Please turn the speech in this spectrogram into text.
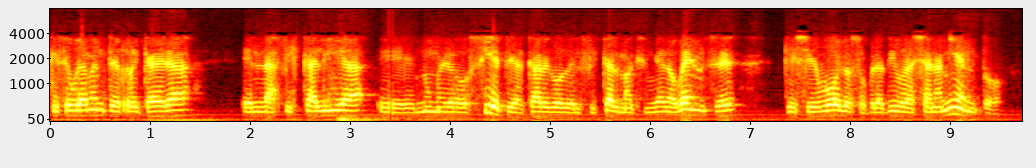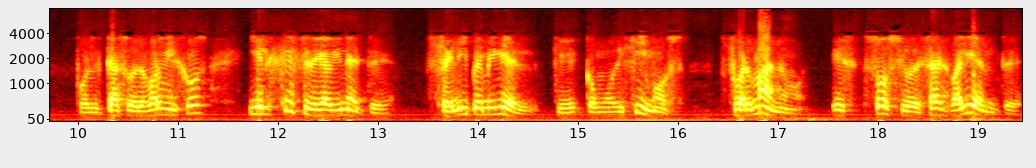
que seguramente recaerá en la Fiscalía eh, número 7 a cargo del fiscal Maximiliano Vence, que llevó los operativos de allanamiento por el caso de los barbijos, y el jefe de gabinete, Felipe Miguel, que como dijimos, su hermano es socio de Sáenz Valiente,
